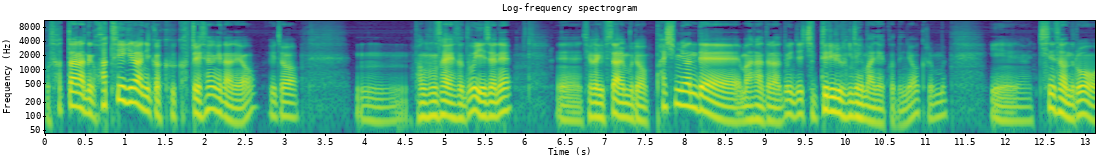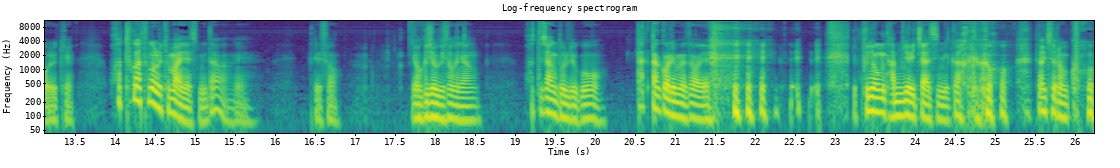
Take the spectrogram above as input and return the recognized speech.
뭐 섰다라는 화투 얘기를 하니까 그 갑자기 생각이 나네요. 그저 음, 방송사에서도 예전에 예, 제가 입사할 무렵 80년대만 하더라도 이제 집들이를 굉장히 많이 했거든요. 그러면 예, 친선으로 이렇게 화투 같은 걸 이렇게 많이 했습니다. 예. 그래서 여기저기서 그냥 화투장 돌리고 딱딱거리면서 예. 군용 담요 있지 않습니까? 그거 펼쳐놓고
